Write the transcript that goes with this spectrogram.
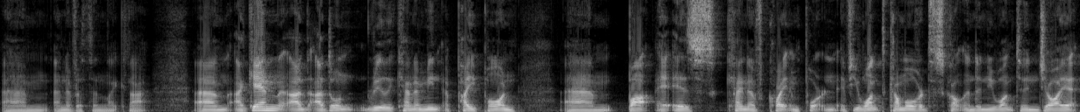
Um, and everything like that. Um, again, I, I, don't really kind of mean to pipe on um, but it is kind of quite important. If you want to come over to Scotland and you want to enjoy it,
